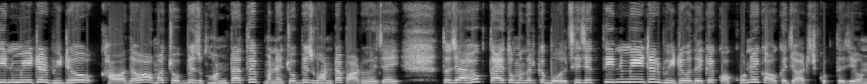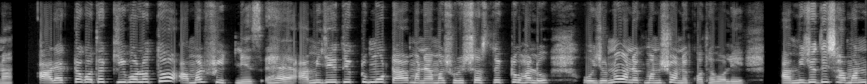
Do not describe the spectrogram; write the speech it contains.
তিন মিনিটের ভিডিও খাওয়া দাওয়া আমার চব্বিশ ঘন্টাতে মানে চব্বিশ ঘণ্টা পার হয়ে যায়। তো যাই হোক, তাই তোমাদেরকে বলছি যে তিন মিনিটের ভিডিও দেখে কখনোই কাউকে জাজ করতে যেও না। আর একটা কথা, কি বলতো? আমার ফিটনেস হ্যাঁ আমি যেহেতু একটু মোটা মানে আমার শরীর স্বাস্থ্য একটু ভালো, ওই জন্য অনেক মানুষ অনেক কথা বলে। আমি যদি সামান্য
